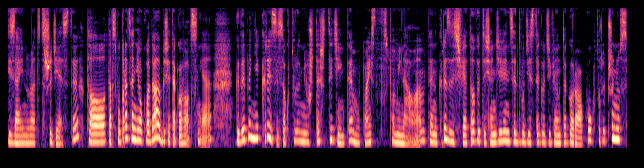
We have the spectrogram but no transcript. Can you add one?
designu lat 30., to ta współpraca nie układałaby się tak owocnie, gdyby nie kryzys, o którym już też tydzień temu Państwu wspominałam, ten kryzys światowy 1929 roku, który przyniósł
